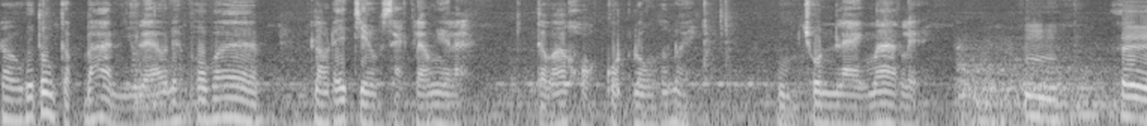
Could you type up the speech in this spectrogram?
เราก็ต้องกลับบ้านอยู่แล้วนะ เพราะว่า เราได้เจลแซกแล้วไงล่ะ แต่ว่าขอกดลงสักหน่อยผมชนแรงมากเลย อืม เออ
